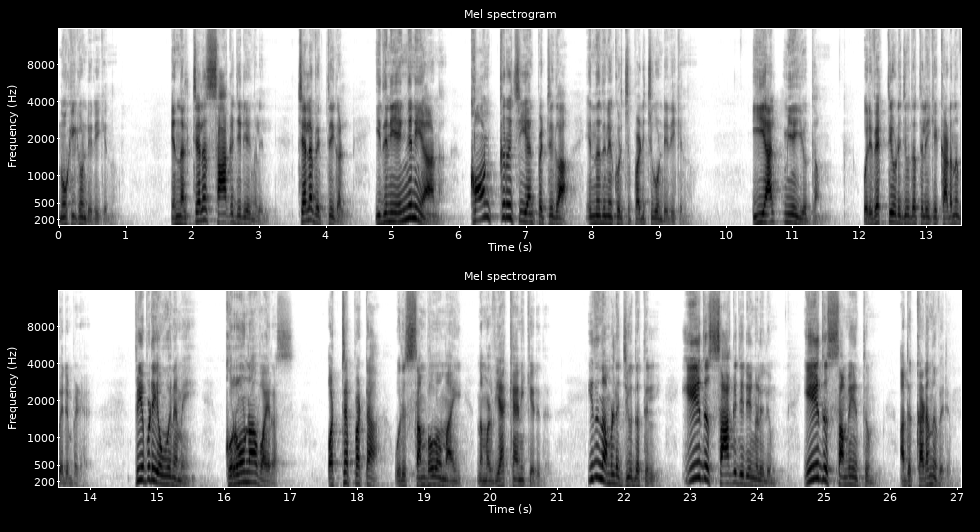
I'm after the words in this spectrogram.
നോക്കിക്കൊണ്ടിരിക്കുന്നു. എന്നാൽ ചില സാഹചര്യങ്ങളിൽ ചില വ്യക്തികൾ ഇതിനെ എങ്ങനെയാണ് കോൺക്ർ ചെയ്യാൻ പറ്റുക എന്നതിനെക്കുറിച്ച് പഠിച്ചുകൊണ്ടിരിക്കുന്നു. ഈ ആത്മീയ യുദ്ധം ഒരു വ്യക്തിയുടെ ജീവിതത്തിലേക്ക് കടന്നു വരുമ്പോൾ പ്രിയപ്പെട്ട യൗവനമേ കൊറോണ വൈറസ് ഒറ്റപ്പെട്ട ഒരു സംഭവമായി നമ്മൾ വ്യാഖ്യാനിക്കരുത്. ഇത് നമ്മുടെ ജീവിതത്തിൽ ഏത് സാഹചര്യങ്ങളിലും ഏത് സമയത്തും അത് കടന്നു വരും.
